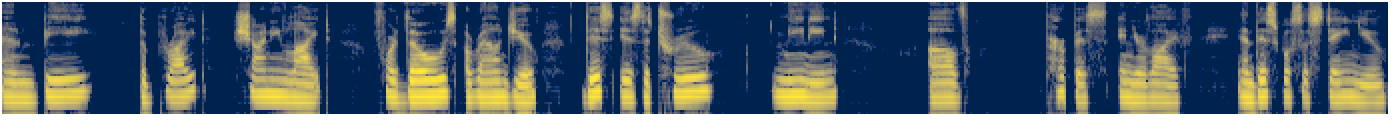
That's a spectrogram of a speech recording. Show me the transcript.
and be the bright, shining light for those around you. This is the true meaning of purpose in your life, and this will sustain you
